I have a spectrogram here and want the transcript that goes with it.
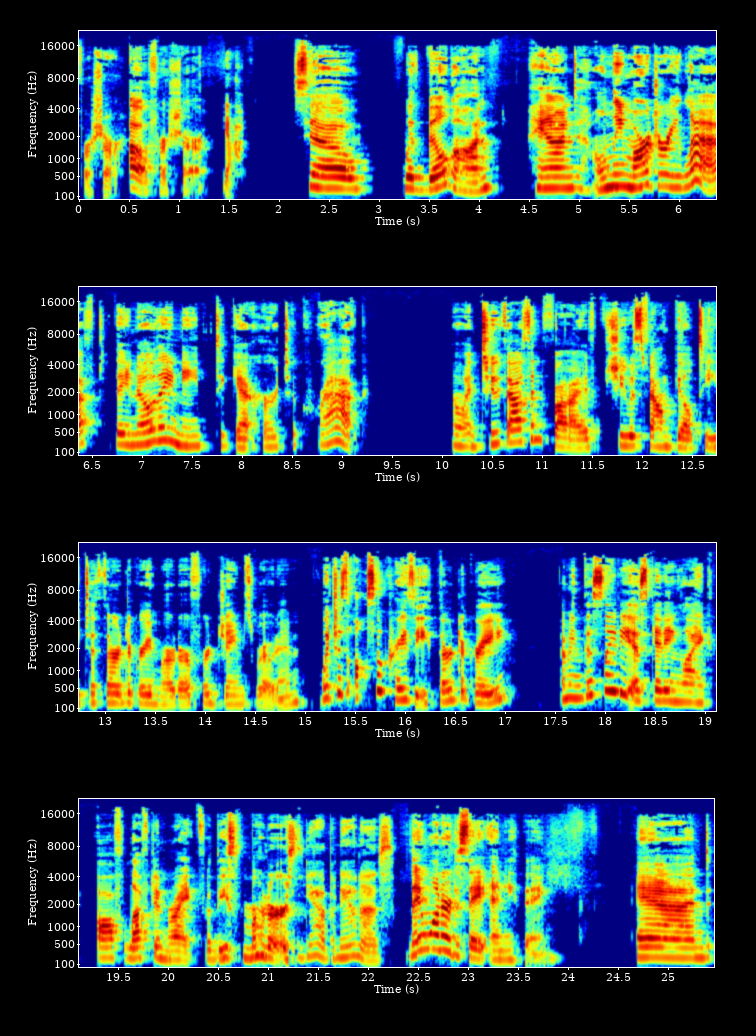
For sure. Oh, for sure. Yeah. So, with Bill gone and only Marjorie left, they know they need to get her to crack. Now, in 2005, she was found guilty to third degree murder for James Roden, which is also crazy. Third degree. I mean, this lady is getting like off left and right for these murders. Yeah. Bananas. They want her to say anything. And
